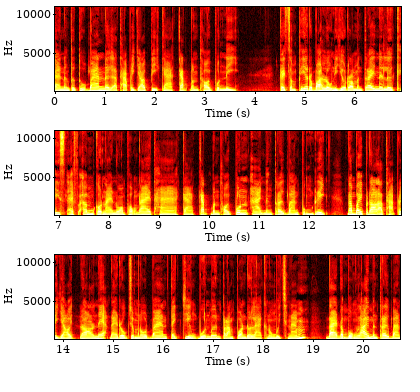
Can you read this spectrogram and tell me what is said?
ដែលនឹងទទួលបាននៅអត្ថប្រយោជន៍ពីការកាត់បន្ថយពន្ធនេះកិច្ចសម្ភាររបស់លោកនាយករដ្ឋមន្ត្រីនៅលើ Kiss FM ក៏ណែនាំផងដែរថាការកាត់បន្ថយពន្ធអាចនឹងត្រូវបានពង្រីក ដើម្បីផ្ដល់អត្ថប្រយោជន៍ដល់អ្នកដែលរកចំណូលបានតិចជាង45,000ដុល្លារក្នុងមួយឆ្នាំ ដែលដំបូងឡើយមិនត្រូវបាន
